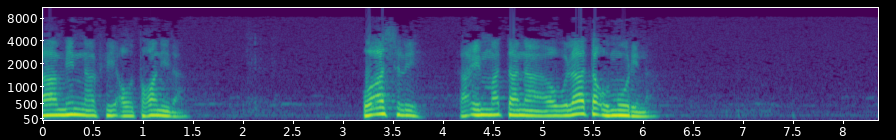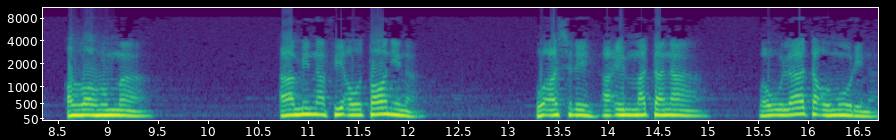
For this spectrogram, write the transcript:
آمنا في أوطاننا وأصلح أئمتنا وولاة أمورنا اللهم آمنا في أوطاننا وأصلح أئمتنا وولاة أمورنا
